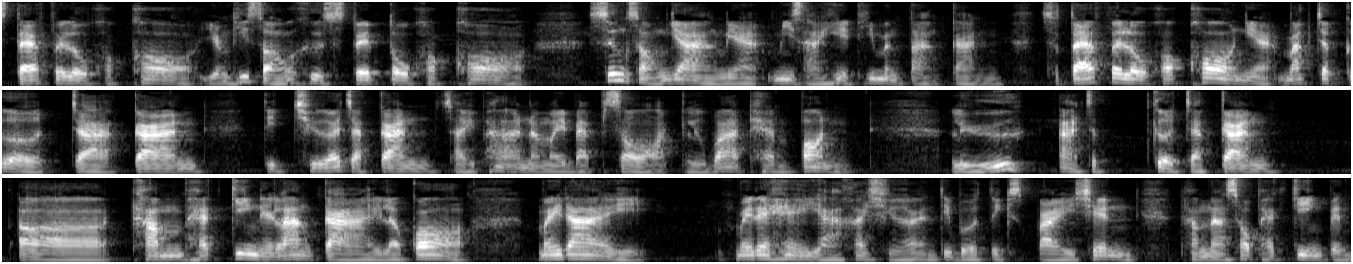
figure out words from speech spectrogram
Staphylococcal อย่างที่ 2 ก็คือ Streptococcal ซึ่ง2ออย่างเนี่ยมีสาเหตุที่มันต่างกัน Staphylococcal เนี่ยมักจะเกิดจากการติดเชื้อจากการใส่ผ้าอนามัยแบบสอด หรือว่า tampon หรืออาจจะเกิดจากการทำ packing ในร่างกาย แล้วก็ไม่ได้ไม่ได้ให้ยาฆ่าเชื้อ antibiotic ไป เช่นทำ nasal packing เป็น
